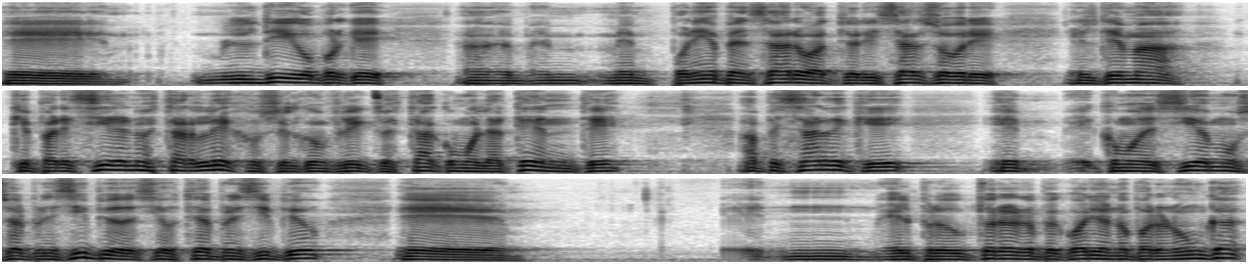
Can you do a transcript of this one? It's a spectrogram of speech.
eh, digo porque eh, me ponía a pensar o a teorizar sobre el tema que pareciera no estar lejos el conflicto, está como latente, a pesar de que, eh, eh, como decíamos al principio, decía usted al principio, el productor agropecuario no paró nunca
